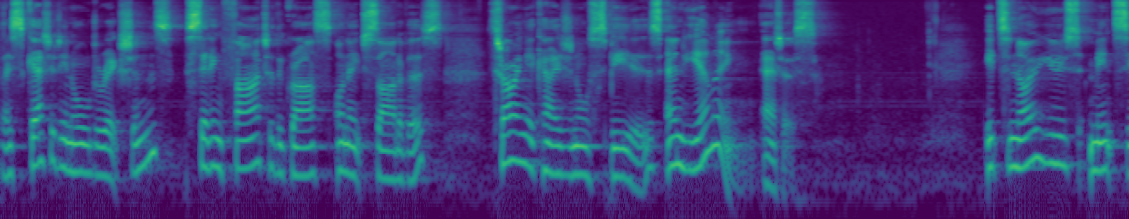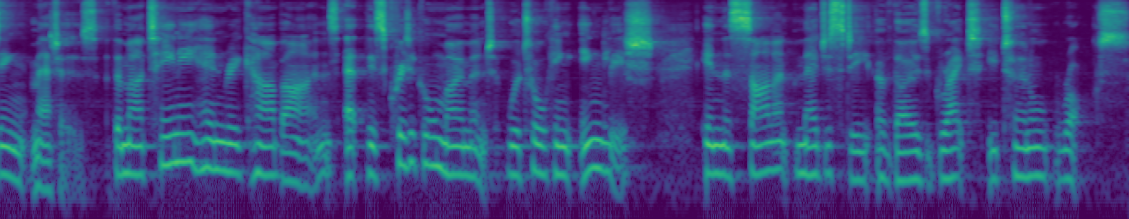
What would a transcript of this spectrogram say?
They scattered in all directions, setting fire to the grass on each side of us, throwing occasional spears and yelling at us. It's no use mincing matters. The Martini Henry carbines at this critical moment were talking English in the silent majesty of those great eternal rocks.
